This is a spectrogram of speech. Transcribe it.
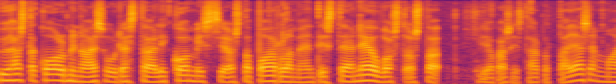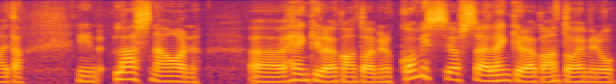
pyhästä kolminaisuudesta eli komissiosta, parlamentista ja neuvostosta, joka siis tarkoittaa jäsenmaita, niin läsnä on henkilö, joka on toiminut komissiossa ja henkilö, joka on toiminut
